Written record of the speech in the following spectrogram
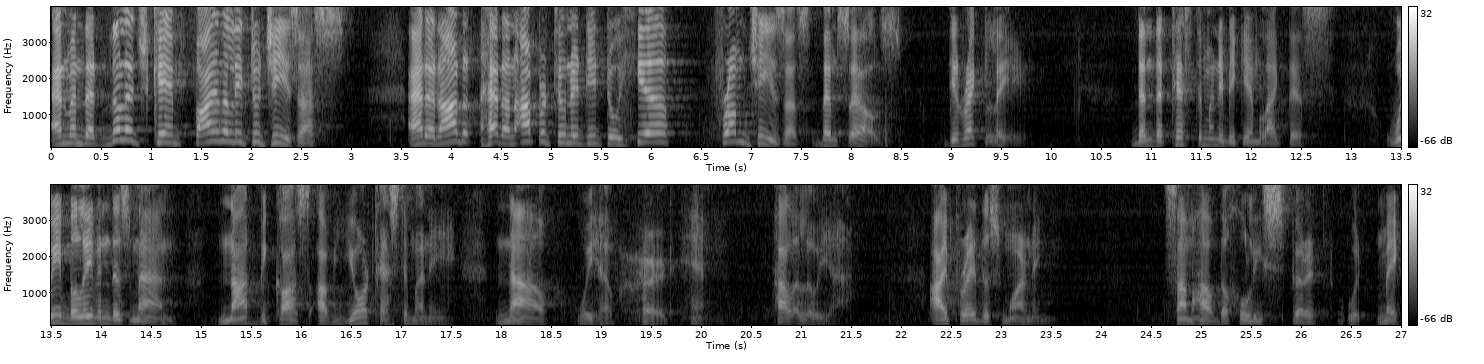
And when that village came finally to Jesus and had an opportunity to hear from Jesus themselves directly, then the testimony became like this we believe in this man not because of your testimony. Now we have heard him. Hallelujah. I pray this morning somehow the Holy Spirit would make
